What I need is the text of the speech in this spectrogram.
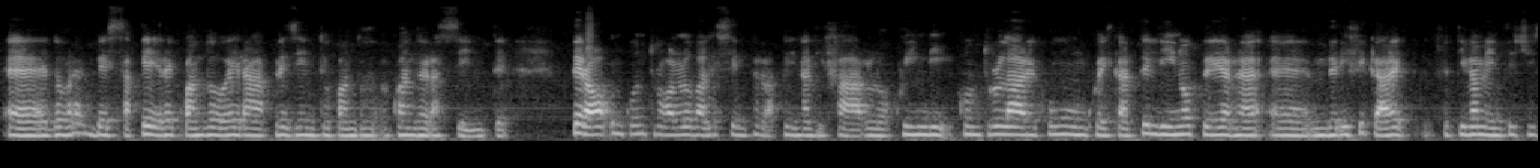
eh, dovrebbe sapere quando era presente o quando, quando era assente. Però un controllo vale sempre la pena di farlo, quindi controllare comunque il cartellino per eh, verificare effettivamente ci,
